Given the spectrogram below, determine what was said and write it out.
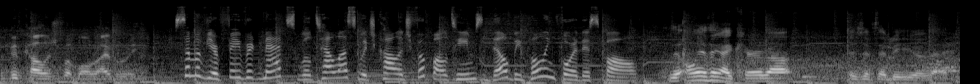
a good college football rivalry. Some of your favorite Mets will tell us which college football teams they'll be pulling for this fall. The only thing I care about is if they beat U of A.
